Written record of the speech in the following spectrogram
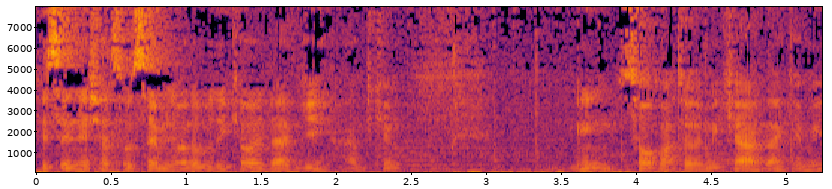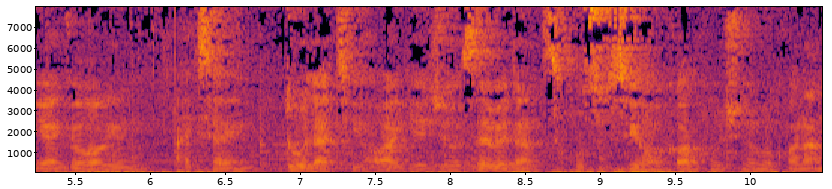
توی سه نشست و سمیناره بوده که آقای درگی هم که این صحبت رو می‌کردن که میگن که این اکثر این دولتی ها اگه اجازه بدن خصوصی ها کار خودشون رو بکنن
